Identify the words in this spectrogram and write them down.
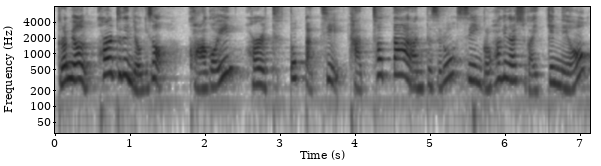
그러면 hurt는 여기서 과거인 hurt 똑같이 다쳤다 라는 뜻으로 쓰인 걸 확인할 수가 있겠네요.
